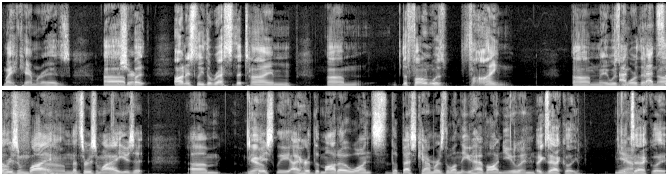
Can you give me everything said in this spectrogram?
my camera is. Uh, Sure. But honestly, the rest of the time, um, the phone was fine. Um, it was more than that's enough. the reason why. Um, that's the reason why I use it. Um, Yeah. Basically, I heard the motto once: "The best camera is the one that you have on you." And Exactly. Yeah. Exactly.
